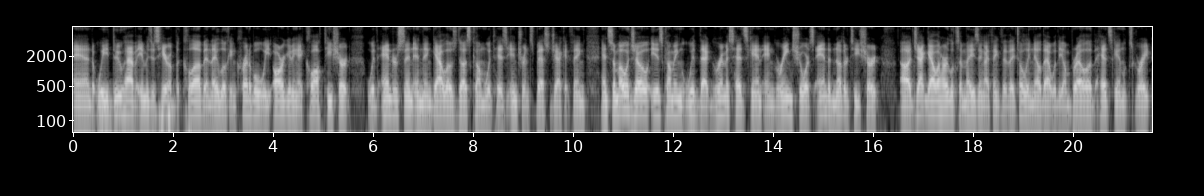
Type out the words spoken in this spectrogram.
And we do have images here of the club, and they look incredible. We are getting a cloth t shirt with Anderson, and then Gallows does come with his entrance vest jacket thing. And Samoa Joe is coming with that Grimace head scan and green shorts and another t shirt. Uh, Jack Gallagher looks amazing. I think that they totally nailed that with the umbrella. The head scan looks great.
